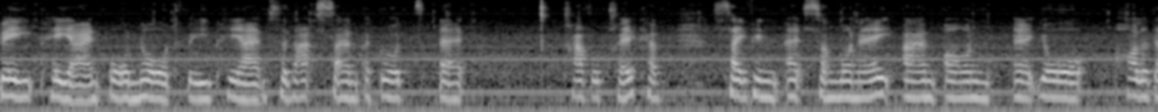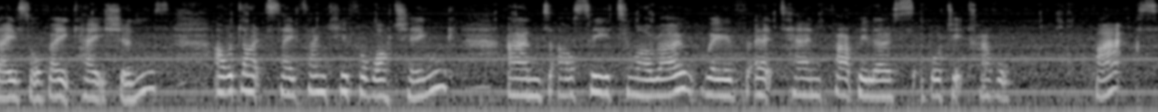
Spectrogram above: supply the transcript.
VPN or NordVPN so that's um, a good uh, travel trick of saving uh, some money um, on uh, your holidays or vacations. I would like to say thank you for watching and I'll see you tomorrow with uh, 10 fabulous budget travel facts.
